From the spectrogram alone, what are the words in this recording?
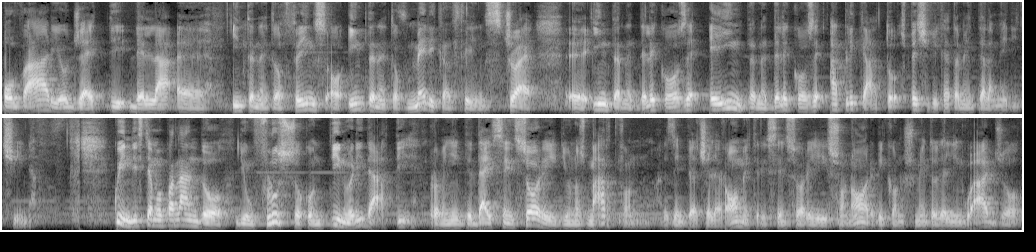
o vari oggetti della eh, Internet of Things o Internet of Medical Things, cioè eh, Internet delle cose e Internet delle cose applicato specificatamente alla medicina. Quindi stiamo parlando di un flusso continuo di dati proveniente dai sensori di uno smartphone, ad esempio accelerometri, sensori sonori, riconoscimento del linguaggio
